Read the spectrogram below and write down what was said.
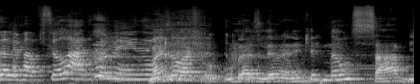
Precisa levar pro seu lado também, né? Mas eu acho que o brasileiro não é nem que ele não sabe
